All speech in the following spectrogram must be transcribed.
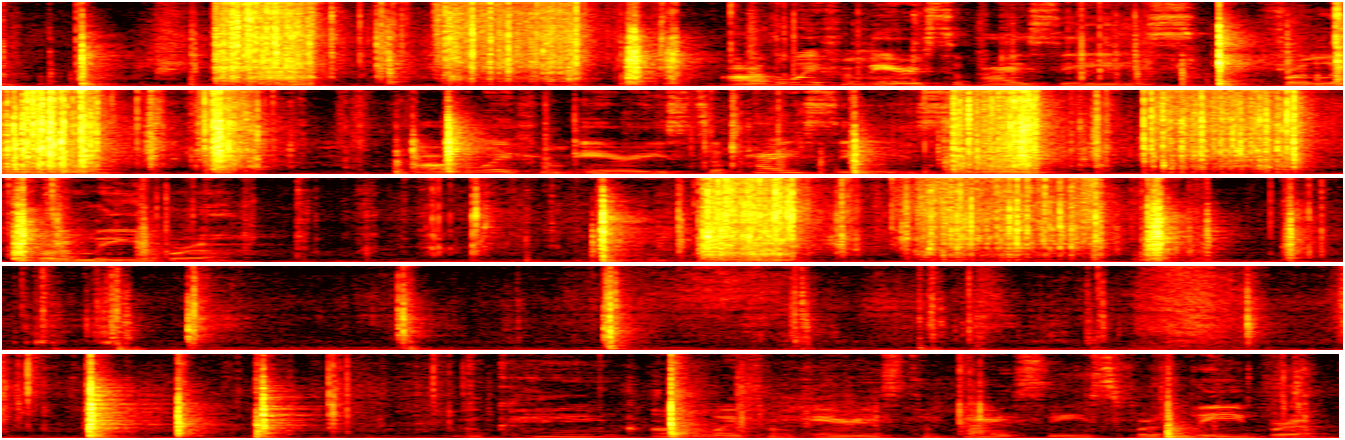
all the way from Aries to Pisces for Libra. All the way from Aries to Pisces for Libra. Okay, all the way from Aries to Pisces for Libra.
